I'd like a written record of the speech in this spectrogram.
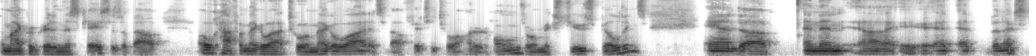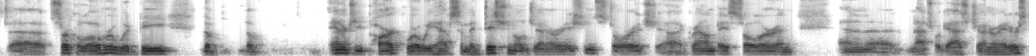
The microgrid in this case is about, oh, half a megawatt to a megawatt. It's about 50 to 100 homes or mixed use buildings. And uh, and then uh, at, at, the next uh, circle over would be the, the energy park where we have some additional generation storage, uh, ground-based solar and and uh, natural gas generators.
